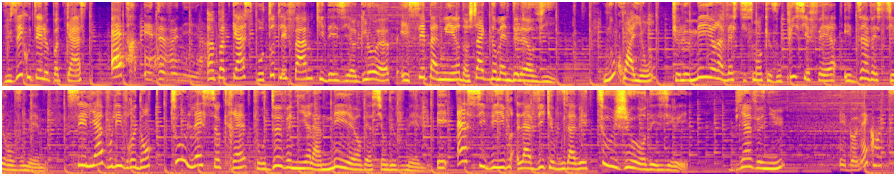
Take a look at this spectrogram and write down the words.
Vous écoutez le podcast Être et devenir. Un podcast pour toutes les femmes qui désirent glow up et s'épanouir dans chaque domaine de leur vie. Nous croyons que le meilleur investissement que vous puissiez faire est d'investir en vous-même. Célia vous livre donc tous les secrets pour devenir la meilleure version de vous-même et ainsi vivre la vie que vous avez toujours désirée. Bienvenue et bonne écoute.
